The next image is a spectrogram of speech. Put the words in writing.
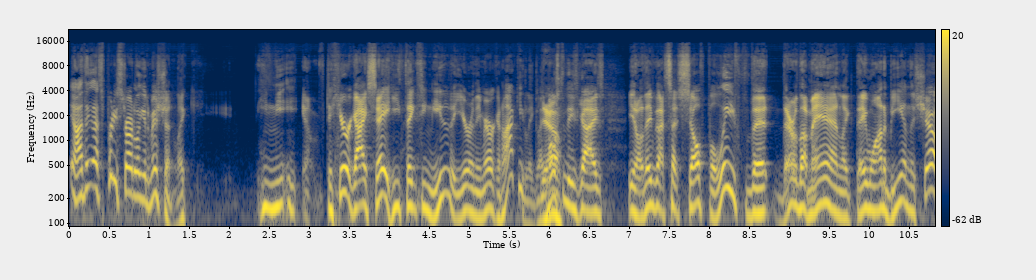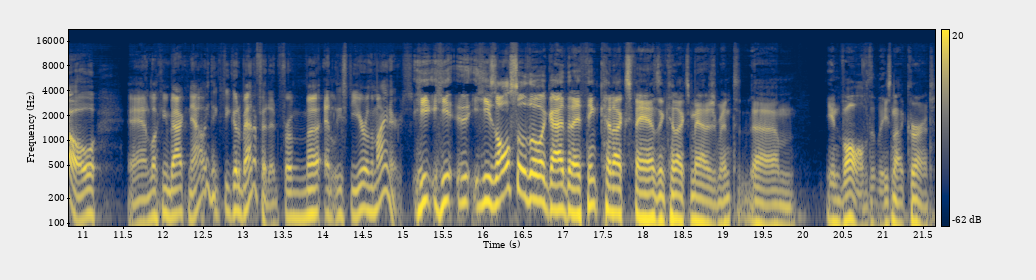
you know, I think that's a pretty startling admission. Like he need you know, to hear a guy say he thinks he needed a year in the American Hockey League. Like Yeah. most of these guys, you know, they've got such self belief that they're the man. Like they want to be in the show. And looking back now, he thinks he could have benefited from uh, at least a year in the minors. He he he's also though a guy that I think Canucks fans and Canucks management um, involved, at least not current,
